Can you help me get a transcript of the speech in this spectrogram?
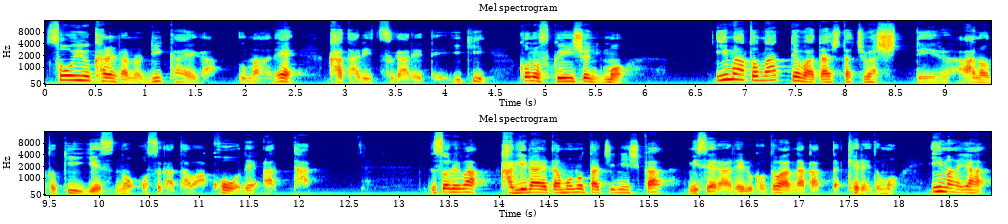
そういう彼らの理解が生まれ、語り継がれていき、この福音書にも、今となって私たちは知っている。あの時イエスのお姿はこうであった。それは限られた者たちにしか見せられることはなかったけれども、今や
